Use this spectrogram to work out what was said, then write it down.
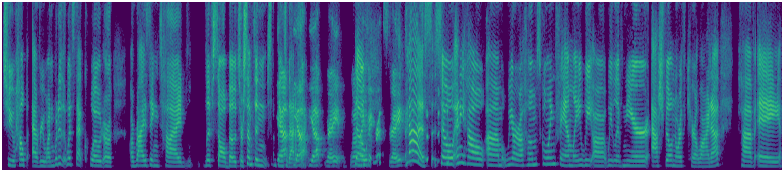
to help everyone. What is what's that quote or a rising tide lifts all boats or something, something yeah, to that yep, effect. Yep, right. One so, of my favorites, right? yes. So anyhow, um, we are a homeschooling family. We uh we live near Asheville, North Carolina, have a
